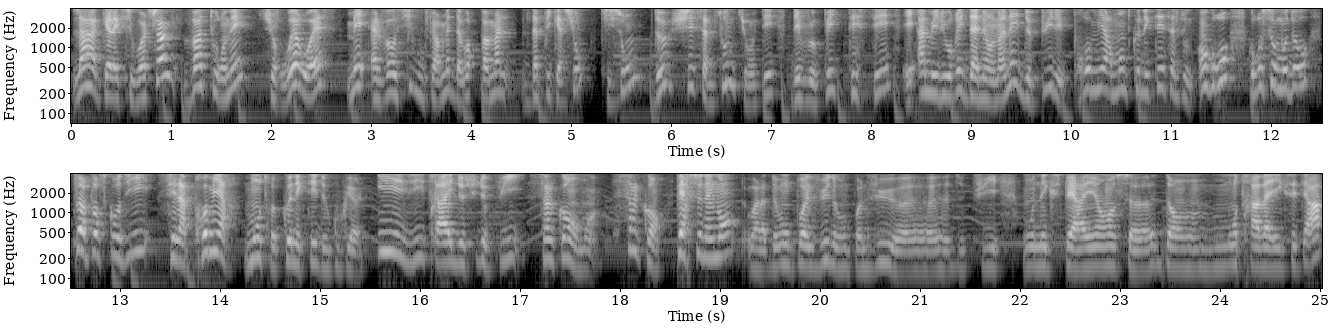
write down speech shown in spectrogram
la Galaxy Watch 5 va tourner sur Wear OS, mais elle va aussi vous permettre d'avoir pas mal d'applications qui sont de chez Samsung, qui ont été développées, testées et améliorées d'année en année depuis les premières montres connectées Samsung. En gros, grosso modo, peu importe ce qu'on dit, c'est la première montre connectée de Google. Ils y travaillent dessus depuis 5 ans au moins. 5 ans. Personnellement, voilà, de mon point de vue, de mon point de vue, euh, depuis mon expérience euh, dans mon travail, etc.,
